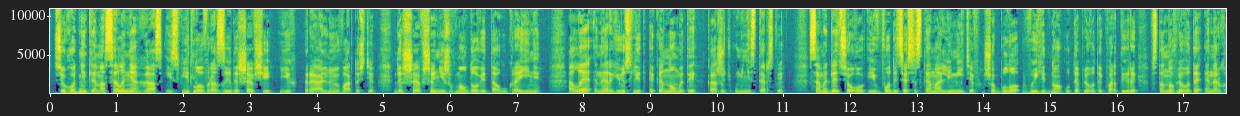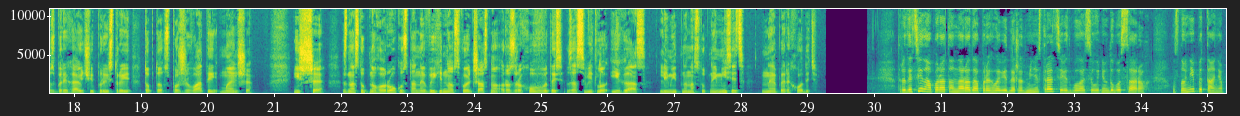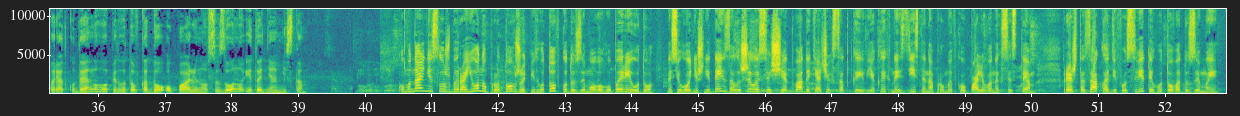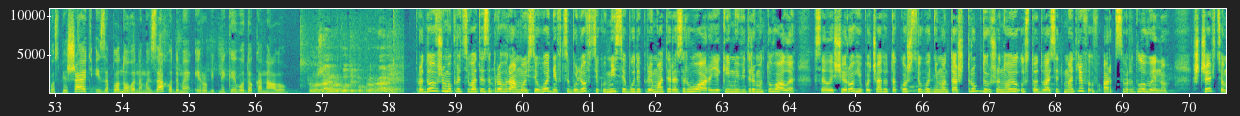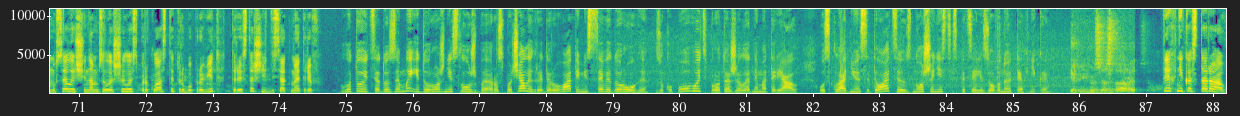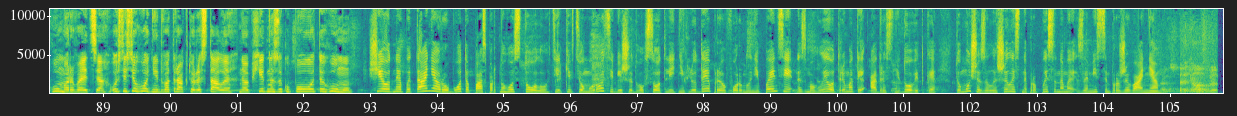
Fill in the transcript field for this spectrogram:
Сьогодні для населення газ і світло в рази дешевші їх реальної вартості, дешевше ніж в Молдові та Україні. Але енергію слід економити, кажуть у міністерстві. Саме для цього і вводиться система лімітів, щоб було вигідно утеплювати квартири, встановлювати енергозберігаючі пристрої, тобто споживати менше. І ще з наступного року стане вигідно своєчасно розраховуватись за світло і газ. Ліміт на наступний місяць не переходить. Традиційна апаратна нарада при главі держадміністрації відбулася сьогодні в Дубосарах. Основні питання порядку денного підготовка до опалювального сезону і до дня міста. Комунальні служби району продовжують підготовку до зимового періоду. На сьогоднішній день залишилося ще два дитячих садки, в яких не здійснена промивка опалюваних систем. Решта закладів освіти готова до зими. Поспішають із запланованими заходами і робітники водоканалу. Продовжуємо роботи по програмі. Продовжимо працювати за програмою. Сьогодні в Цибульовці комісія буде приймати резервуар, який ми відремонтували. В селищі Рогі почато також сьогодні монтаж труб довжиною у 120 метрів в артсвердловину. Ще в цьому селищі нам залишилось прокласти трубопровід 360 метрів. Готуються до зими і дорожні служби. Розпочали грейдерувати місцеві дороги. Закуповують протижилетний матеріал. Ускладнює ситуацію зношеність спеціалізованої техніки. Техніка вся стара, Техніка стара, гума рветься. Ось і сьогодні два трактори стали. Необхідно закуповувати гуму. Ще одне питання – робота паспортного столу. Тільки в цьому році більше 200 літніх людей при оформленні пенсії не змогли отримати адресні довідки, тому що залишились непрописаними за місцем проживання.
